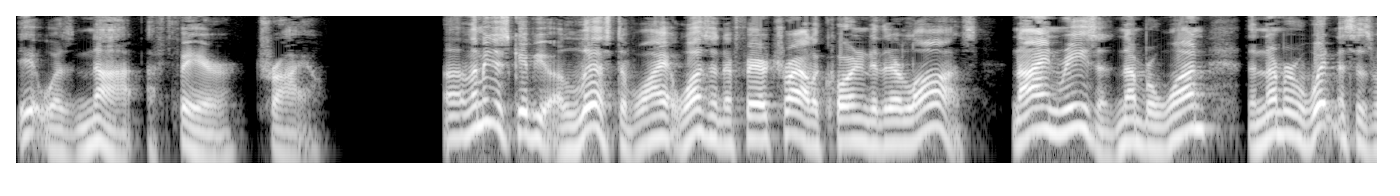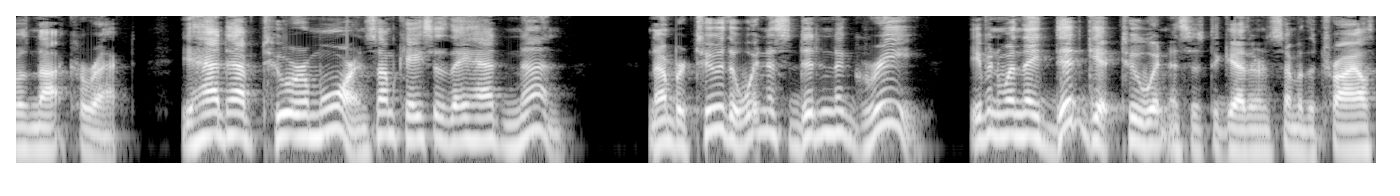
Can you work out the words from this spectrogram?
It was not a fair trial. Uh, let me just give you a list of why it wasn't a fair trial according to their laws. Nine reasons. Number one, the number of witnesses was not correct. You had to have two or more. In some cases, they had none. Number two, the witnesses didn't agree. Even when they did get two witnesses together in some of the trials,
